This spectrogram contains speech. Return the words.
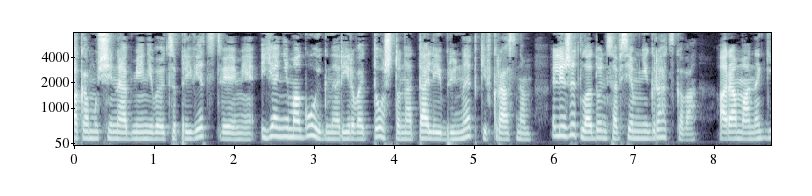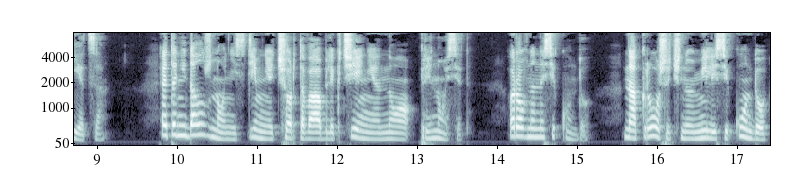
Пока мужчины обмениваются приветствиями, я не могу игнорировать то, что на талии брюнетки в красном лежит ладонь совсем не Градского, а Романа Геца. Это не должно нести мне чертово облегчение, но приносит. Ровно на секунду. На крошечную миллисекунду,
